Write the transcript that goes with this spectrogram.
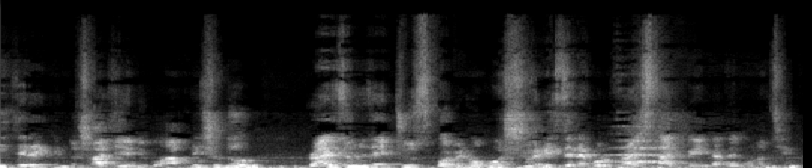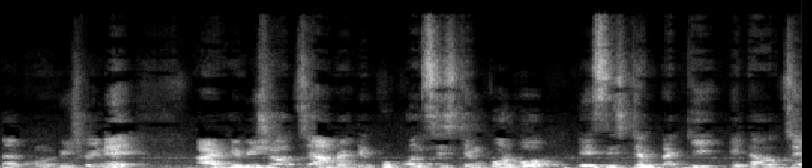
নিজেরাই কিন্তু সাজিয়ে দিব। আপনি শুধু প্রাইস অনুযায়ী চুজ করবেন। অবশ্যই রিজনেবল প্রাইস থাকবে, এটাতে কোনো চিন্তার কোনো বিষয় নেই। আরেকটি বিষয় হচ্ছে আমরা একটি কুপন সিস্টেম করব। এই সিস্টেমটা কি? এটা হচ্ছে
